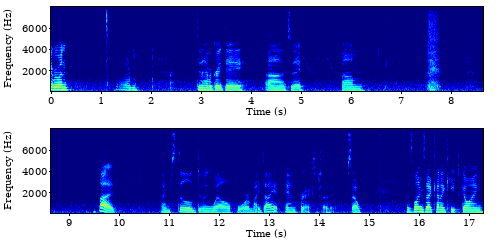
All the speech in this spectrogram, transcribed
everyone. Um, didn't have a great day uh, today. Um, but I'm still doing well for my diet and for exercising. So, as long as that kind of keeps going,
